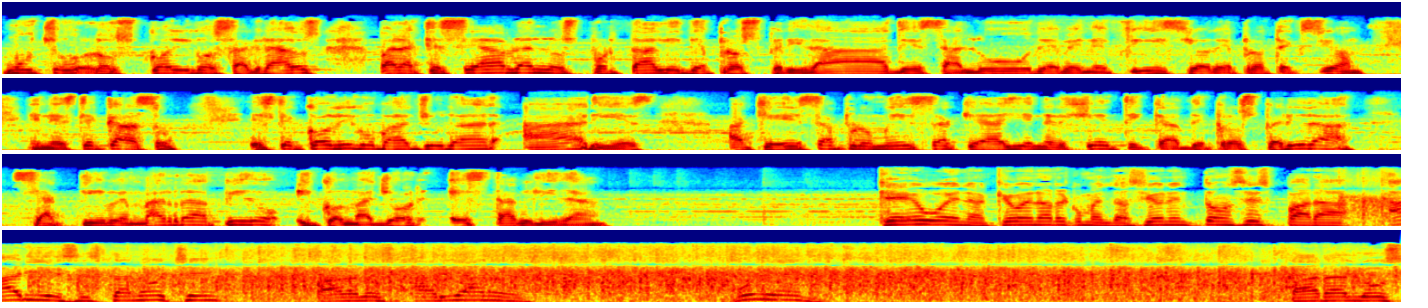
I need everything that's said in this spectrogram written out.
mucho los códigos sagrados para que se abran los portales de prosperidad, de salud, de beneficio, de protección. En este caso, este código va a ayudar a Aries a que esa promesa que hay energética de prosperidad se active más rápido y con mayor estabilidad. Qué buena, qué buena recomendación entonces para Aries esta noche, para los arianos. Muy bien. Para los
